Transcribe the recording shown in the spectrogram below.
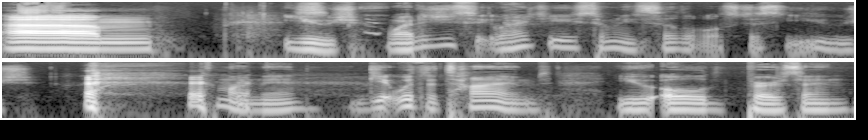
Um, Huge. Why did you see, Why did you use so many syllables? Just huge. Come on, man. Get with the times, you old person.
